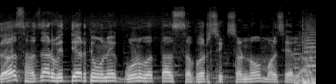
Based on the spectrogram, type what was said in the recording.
દસ હજાર વિદ્યાર્થીઓને ગુણવત્તા સભર શિક્ષણનો મળશે લાભ.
